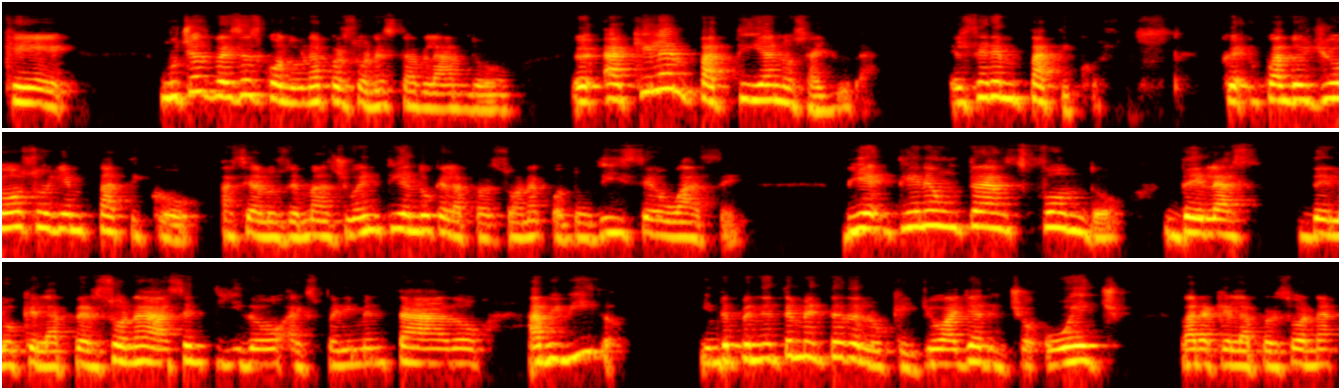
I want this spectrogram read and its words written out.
que muchas veces cuando una persona está hablando, eh, aquí la empatía nos ayuda, el ser empáticos. Cuando yo soy empático hacia los demás, yo entiendo que la persona cuando dice o hace, tiene un trasfondo de de lo que la persona ha sentido, ha experimentado, ha vivido, independientemente de lo que yo haya dicho o hecho, para que la persona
